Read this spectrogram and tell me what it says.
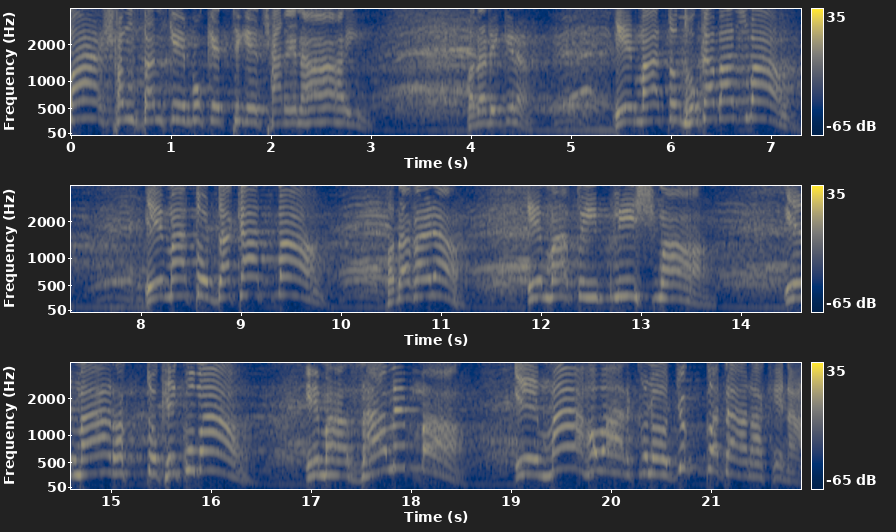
মা সন্তানকে বুকের থেকে ছাড়ে নাই। কথা ঠিক কিনা? এ মা তো ধোকাবাজ মা। এ মা তো ডাকাত মা। কথা কয় না? এ মা তো ইবলিশ মা। এ মা রক্ত খেকু মা। এ মা জালেম মা এ মা হওয়ার কোনো যোগ্যতা রাখে না।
